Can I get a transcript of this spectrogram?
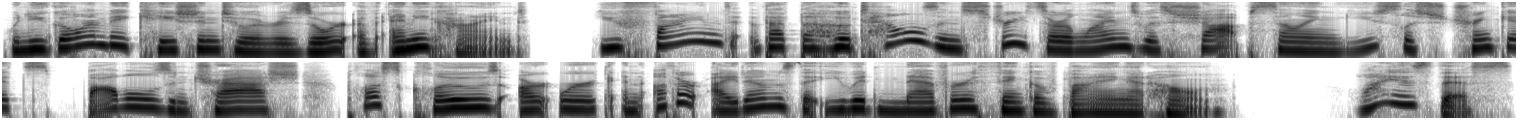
When you go on vacation to a resort of any kind, you find that the hotels and streets are lined with shops selling useless trinkets, baubles, and trash, plus clothes, artwork, and other items that you would never think of buying at home. Why is this?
